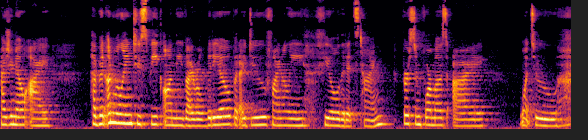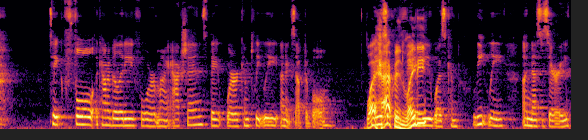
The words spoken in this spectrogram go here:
As you know, I have been unwilling to speak on the viral video, but I do finally feel that it's time. First and foremost, I want to take full accountability for my actions. They were completely unacceptable. What happened, lady? Was completely unnecessary.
